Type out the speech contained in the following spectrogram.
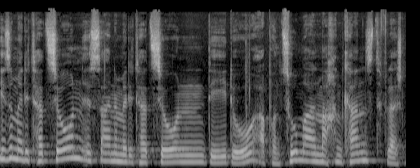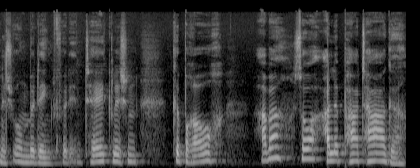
Diese Meditation ist eine Meditation, die du ab und zu mal machen kannst, vielleicht nicht unbedingt für den täglichen Gebrauch, aber so alle paar Tage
